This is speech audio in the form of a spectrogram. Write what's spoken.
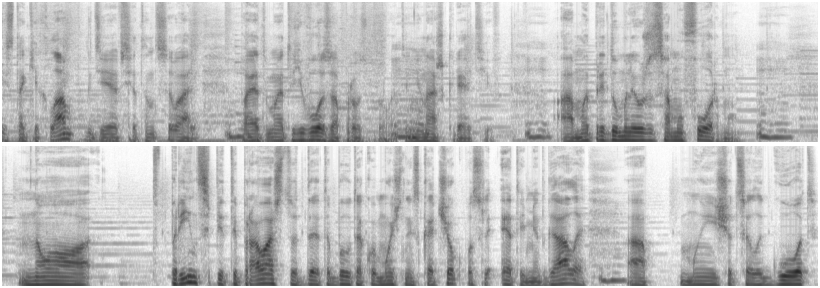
Из таких ламп, где все танцевали. Мгм. Поэтому это его запрос был, это не наш креатив. мгм, А мы придумали уже саму форму. мгм. Но в принципе ты права, что это был такой мощный скачок после этой медгалы. Мгм. А мы еще целый год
